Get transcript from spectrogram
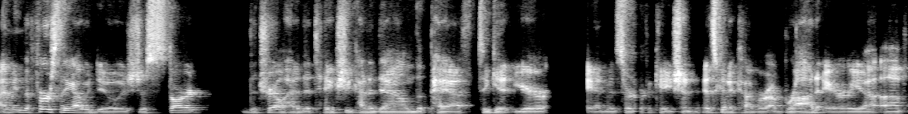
I mean, the first thing I would do is just start the trailhead that takes you kind of down the path to get your admin certification. It's going to cover a broad area of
